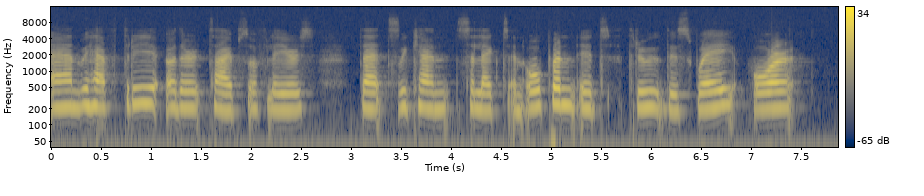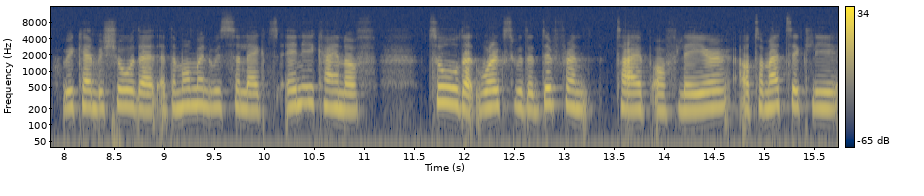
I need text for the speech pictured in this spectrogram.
and we have three other types of layers that we can select and open it through this way or we can be sure that at the moment we select any kind of tool that works with a different type of layer automatically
